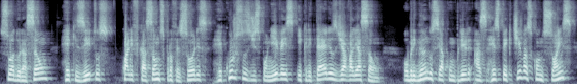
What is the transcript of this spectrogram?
sua duração, requisitos, qualificação dos professores, recursos disponíveis e critérios de avaliação, obrigando-se a cumprir as respectivas condições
